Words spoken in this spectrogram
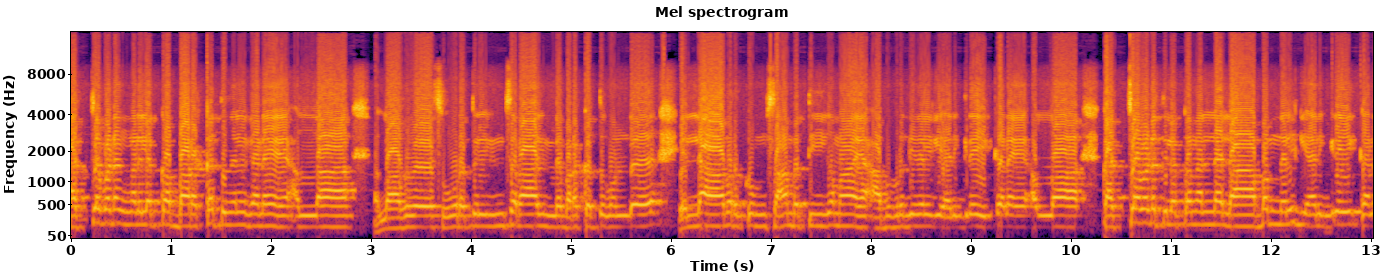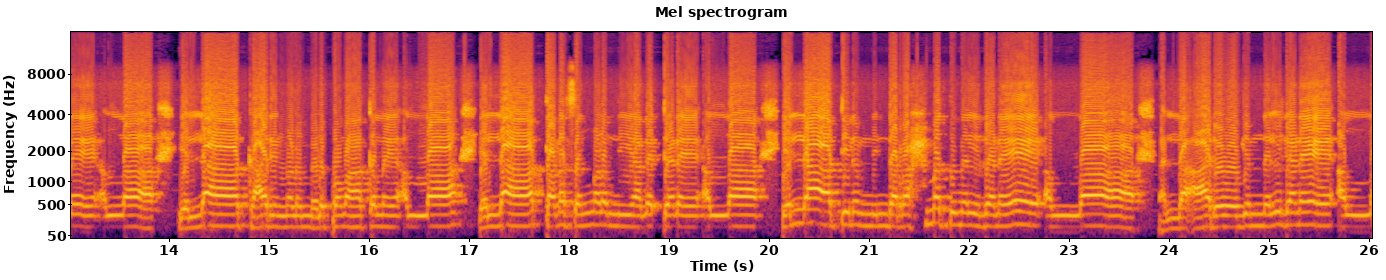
കച്ചവടങ്ങളിലൊക്കെ ബറക്കത്ത് നൽകണേ അല്ല. അള്ളാഹുവെ സൂറത്തിൽ ഇൻസറാലിന്റെ ബറക്കത്ത് കൊണ്ട് എല്ലാവർക്കും സാമ്പത്തികമായ അഭിവൃദ്ധി നൽകി അനുഗ്രഹിക്കണേ അല്ല. കച്ചവടത്തിലൊക്കെ നല്ല ലാഭം നൽകി അനുഗ്രഹിക്കണേ അല്ല എല്ലാ കാര്യങ്ങളും എളുപ്പമാക്കണേ അല്ല എല്ലാ തടസ്സങ്ങളും നീ അകറ്റണേ അല്ല എല്ലാറ്റിലും നിന്റെ റഹ്മത്ത് നൽകണേ അല്ല നല്ല ആരോഗ്യം നൽകണേ അല്ല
